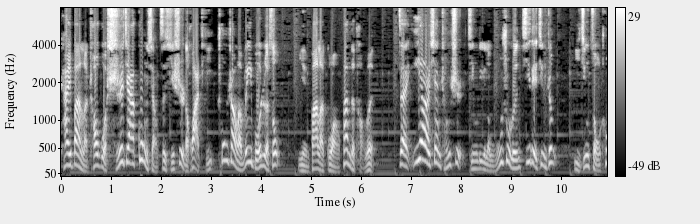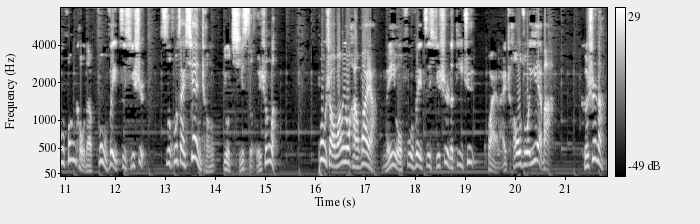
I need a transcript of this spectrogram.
开办了超过十家共享自习室的话题冲上了微博热搜，引发了广泛的讨论。在一二线城市经历了无数轮激烈竞争，已经走出风口的付费自习室，似乎在县城又起死回生了。不少网友喊话呀：“没有付费自习室的地区，快来抄作业吧！”可是呢，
